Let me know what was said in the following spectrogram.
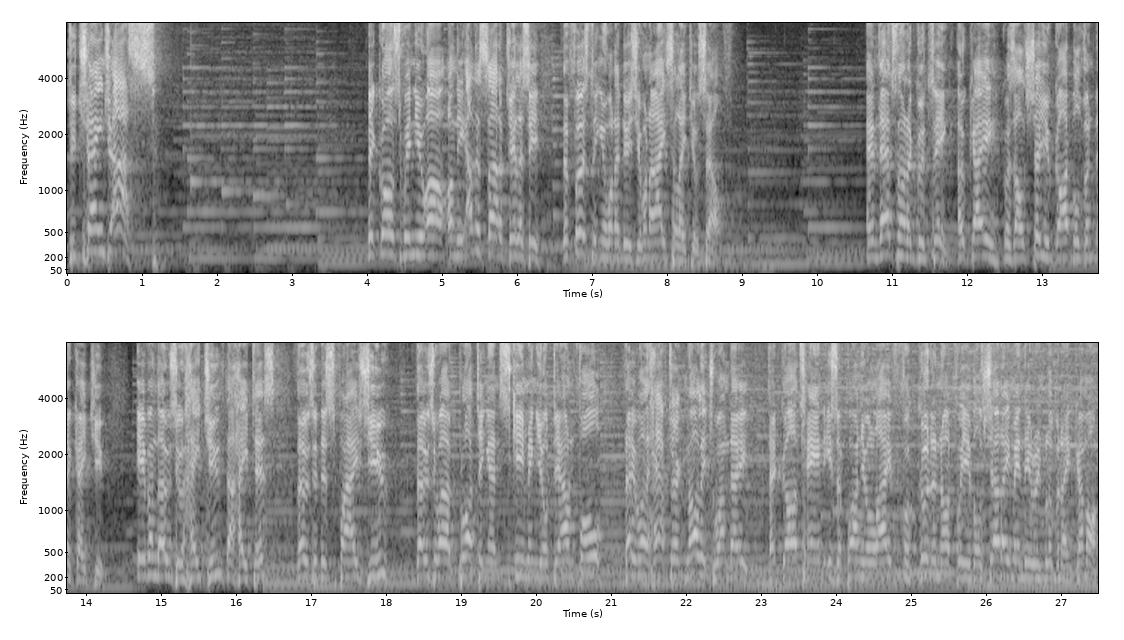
to change us. Because when you are on the other side of jealousy, the first thing you want to do is you want to isolate yourself. And that's not a good thing, okay? Because I'll show you God will vindicate you. Even those who hate you, the haters, those who despise you, those who are plotting and scheming your downfall, they will have to acknowledge one day that God's hand is upon your life for good and not for evil. Shout amen there in Bloemfontein. Come on.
